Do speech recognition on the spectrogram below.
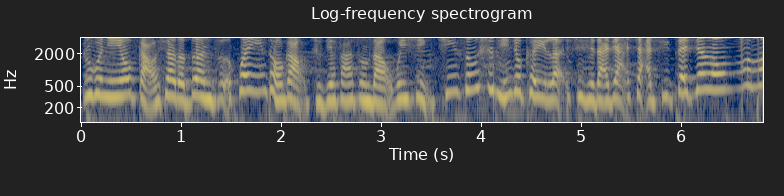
如果您有搞笑的段子，欢迎投稿，直接发送到微信轻松视频就可以了。谢谢大家，下期再见喽，么么。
